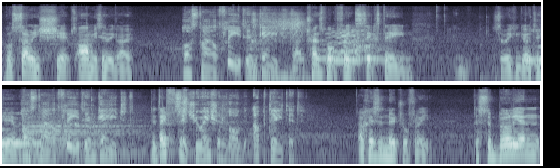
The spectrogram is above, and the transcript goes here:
I've got so many ships. Armies, here we go. Hostile fleet engaged. Right, transport fleet 16. So we can go to here with them. Hostile fleet engaged. Did they. Situation log updated. Okay, this is a neutral fleet. The Sibulian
